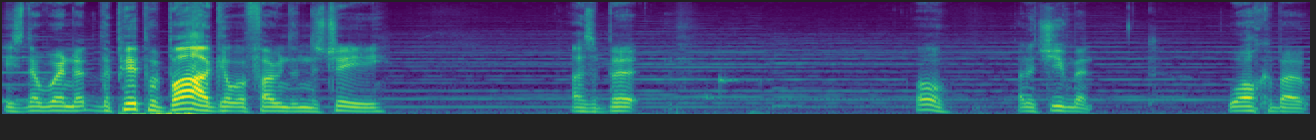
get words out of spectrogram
He's now wearing the paper bag that we found in the tree as a bit. Oh, an achievement. Walkabout.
